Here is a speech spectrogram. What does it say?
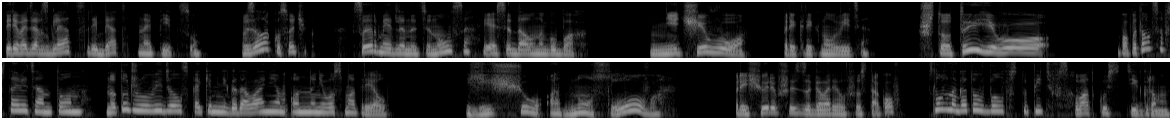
переводя взгляд с ребят на пиццу. Взяла кусочек, сыр медленно тянулся и оседал на губах. «Ничего!» — прикрикнул Витя. «Что ты его...» Попытался вставить Антон, но тут же увидел, с каким негодованием он на него смотрел. Еще одно слово!» Прищурившись, заговорил Шестаков, словно готов был вступить в схватку с тигром.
